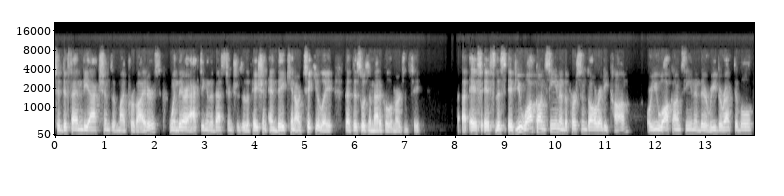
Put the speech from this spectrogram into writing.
to defend the actions of my providers when they are acting in the best interest of the patient and they can articulate that this was a medical emergency. Uh, if if this if you walk on scene and the person's already calm, or you walk on scene and they're redirectable,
